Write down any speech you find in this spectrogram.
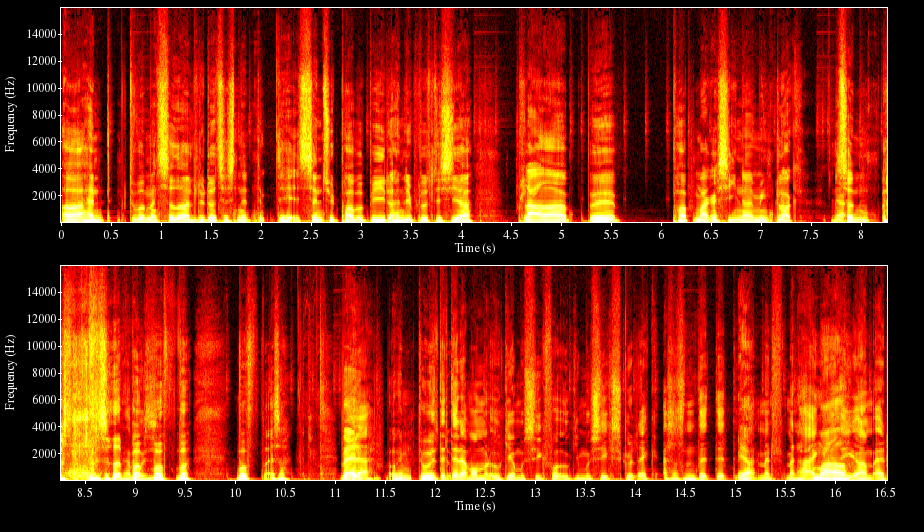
og han, du ved, man sidder og lytter til sådan et, det et sindssygt poppet beat, og han lige pludselig siger, plader øh, popmagasiner i min Glock. Ja. Sådan, så Ja, hvor, hvor, hvor, hvor, altså, hvad, Ja. okay, du, det, det, det der, hvor man udgiver musik for at udgive musik skyld, ikke? Altså sådan, det, det, Ja. man, man har ikke Meget. en idé om, at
